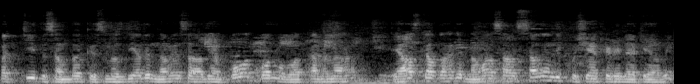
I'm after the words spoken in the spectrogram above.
25 ਦਸੰਬਰ ਕ੍ਰਿਸਮਸ ਦੀਆਂ ਤੇ ਨਵੇਂ ਸਾਲ ਦੀਆਂ ਬਹੁਤ ਬਹੁਤ ਮੁਬਾਰਕਾਂ ਦਿੰਦਾ ਹਾਂ। ਤੇ ਆਸ ਕਰਦਾ ਹਾਂ ਕਿ ਨਵਾਂ ਸਾਲ ਸਾਰਿਆਂ ਦੀ ਖੁਸ਼ੀਆਂ ਖੇੜੇ ਲੈ ਕੇ ਆਵੇ।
